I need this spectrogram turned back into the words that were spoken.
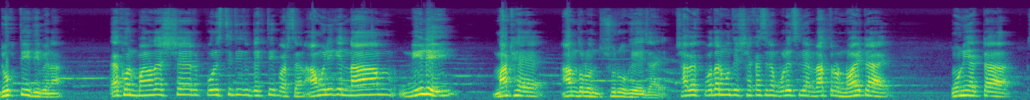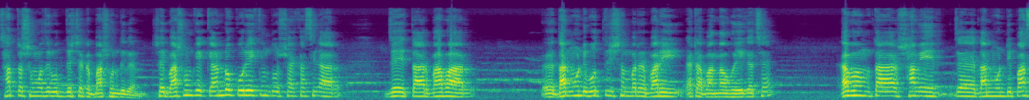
ঢুকতেই দিবে না। এখন বাংলাদেশের পরিস্থিতি তো দেখতেই পারছেন, আওয়ামী লীগের নাম নিলেই মাঠে আন্দোলন শুরু হয়ে যায়। সাবেক প্রধানমন্ত্রী শেখ হাসিনা বলেছিলেন, রাত্র নয়টায় উনি একটা ছাত্র সমাজের উদ্দেশ্যে একটা ভাষণ দিবেন। সেই ভাষণকে কেন্দ্র করে কিন্তু শেখ হাসিনার যে তার বাবার দানমন্ডি বত্রিশ নম্বরের বাড়ি এটা ভাঙ্গা হয়ে গেছে এবং তার স্বামীর যে দানমন্ডি পাঁচ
